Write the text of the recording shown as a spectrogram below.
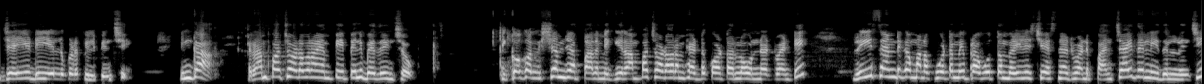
జేఈడిఈలు కూడా పిలిపించి. ఇంకా రంపచోడవరం ఎంపీపీని బెదిరించావు ఇంకొక విషయం చెప్పాలి మీకు ఈ రంపచోడవరం హెడ్ క్వార్టర్లో ఉన్నటువంటి రీసెంట్గా మన కూటమి ప్రభుత్వం రిలీజ్ చేసినటువంటి పంచాయతీ నిధుల నుంచి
